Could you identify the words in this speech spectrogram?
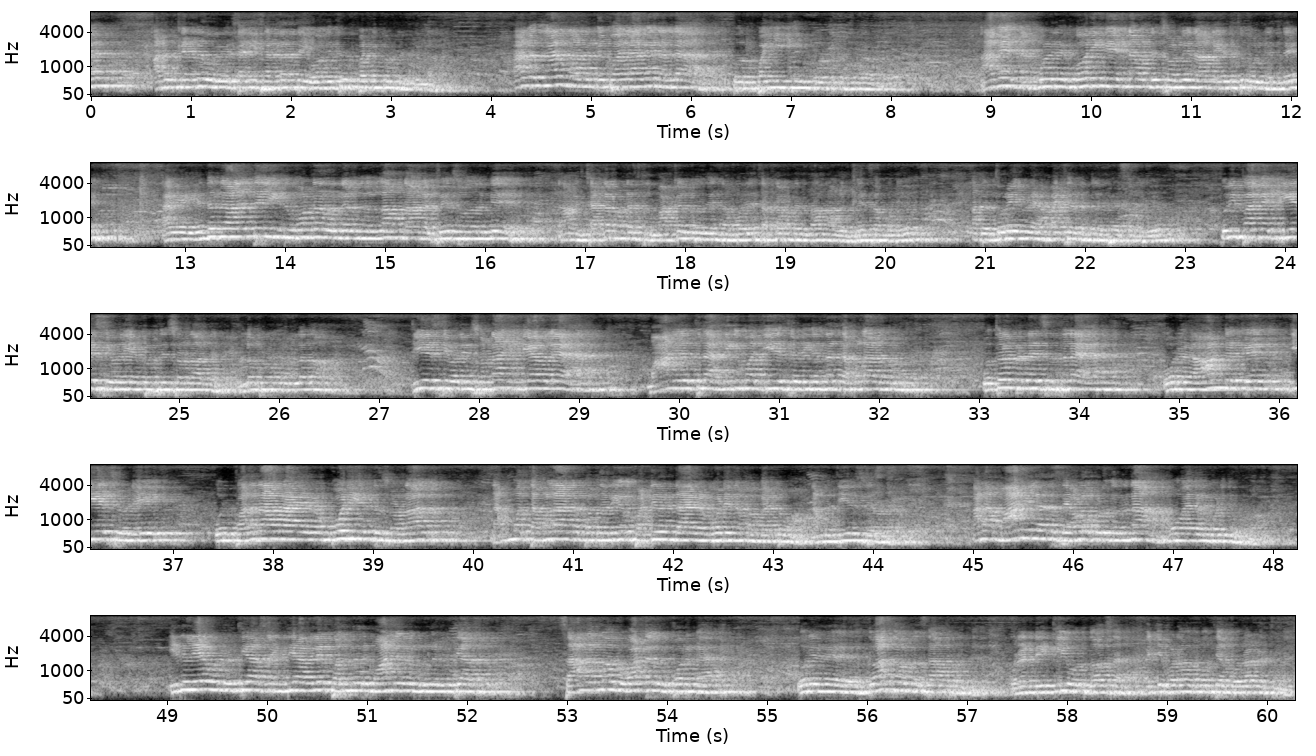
அதற்கென்று ஒரு தனி சட்டத்தை வகுத்து பண்ணி கொண்டிருக்கிறார். ஆனதுனால் அதற்கு பதிலாக நல்ல உங்களுடைய நம்முடைய கோரிக்கை என்னவென்று சொல்லி நான் எடுத்துக்கொள்கின்றேன். ஆக எதிர்காலத்தில் இது போன்றவர்கள் எல்லாம் நாங்கள் பேசுவதற்கு நாங்கள் சட்டமன்றத்தில் மக்கள் பிரதி முறையில் சட்டமன்றத்தில் தான் நாங்கள் பேச முடியும். அந்த துறையுடைய அமைச்சரிடத்தில் பேச முடியும். குறிப்பாக ஜிஎஸ்டி வரியை பற்றி சொன்னார்கள் உள்ள உள்ளதான். ஜிஎஸ்டி வரி சொன்னால் இந்தியாவில் மாநிலத்தில் அதிகமாக ஜிஎஸ்டி வரிக்கிறது தமிழ்நாடு. உத்தரப்பிரதேசத்தில் ஒரு பதினாறாயிரம் கோடி என்று சொன்னால் நம்ம தமிழ்நாட்டை பொறுத்த வரைக்கும் பன்னிரெண்டாயிரம் கோடி நம்ம கட்டுவோம் நம்ம ஜிஎஸ்டி ஆனால் மாநில அரசு எவ்வளோ கொடுக்குதுன்னா மூவாயிரம் கோடி கொடுப்போம் இதுலேயே ஒரு வித்தியாசம் இந்தியாவிலே பல்வேறு மாநிலங்களுக்கு உள்ள வித்தியாசம். சாதாரண ஒரு ஹோட்டலுக்கு போறீங்க. ஒரு தோசை ஒன்று சாப்பிட்றது. ஒரு ரெண்டு இட்லி ஒரு தோசை. வைக்கப்பட ஒரு நூற்றி ஐம்பது ரூபா எடுத்துங்க.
